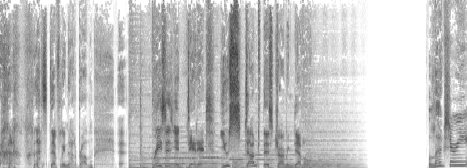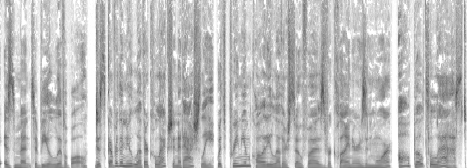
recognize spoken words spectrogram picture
that's definitely not a problem. Uh, Reese's, you did it. You stumped this charming devil. Luxury is meant to be livable. Discover the new leather collection at Ashley with premium quality leather sofas, recliners, and more, all built to last.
